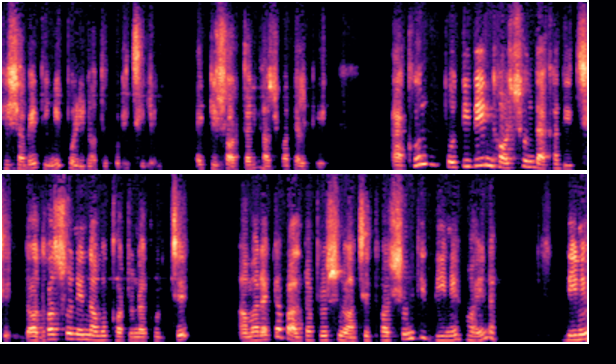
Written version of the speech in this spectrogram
হিসাবে তিনি পরিণত করেছিলেন। একটি সরকারি হাসপাতালকে। এখন প্রতিদিন ধর্ষণ দেখা দিচ্ছে। ধর্ষণের নামক ঘটনা ঘটছে। আমার একটা পাল্টা প্রশ্ন আছে, ধর্ষণ কি দিনে হয় না? দিনে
